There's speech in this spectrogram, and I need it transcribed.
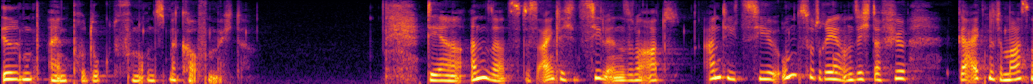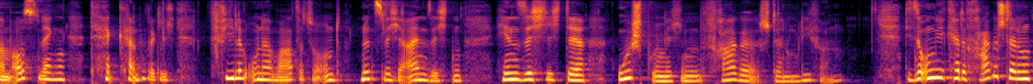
irgendein Produkt von uns mehr kaufen möchte. Der Ansatz, das eigentliche Ziel in so eine Art Antiziel umzudrehen und sich dafür geeignete Maßnahmen auszudenken, der kann wirklich viele unerwartete und nützliche Einsichten hinsichtlich der ursprünglichen Fragestellung liefern. Diese umgekehrte Fragestellung,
